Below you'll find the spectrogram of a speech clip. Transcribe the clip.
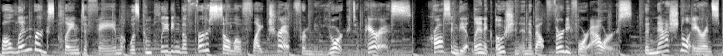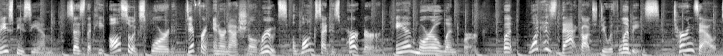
While Lindbergh's claim to fame was completing the first solo flight trip from New York to Paris, crossing the Atlantic Ocean in about 34 hours. The National Air and Space Museum says that he also explored different international routes alongside his partner, Anne Morrow Lindbergh. But what has that got to do with Libby's? Turns out,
